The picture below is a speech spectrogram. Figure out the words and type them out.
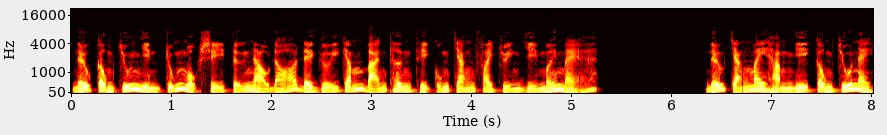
nếu công chúa nhìn trúng một sĩ tử nào đó để gửi gắm bản thân thì cũng chẳng phải chuyện gì mới mẻ. Nếu chẳng may hàm nghi công chúa này,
